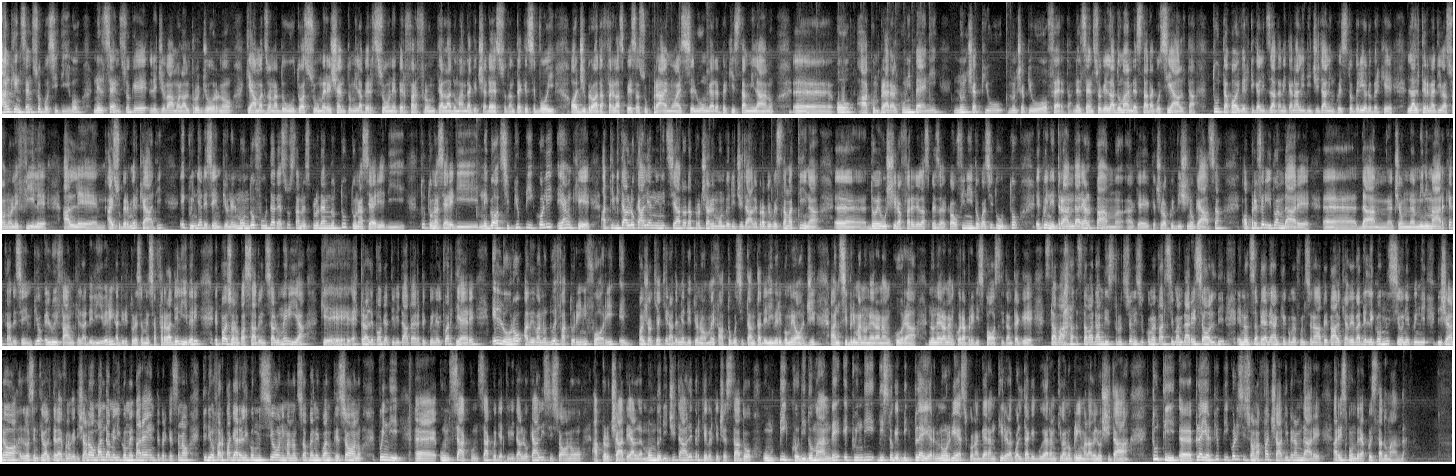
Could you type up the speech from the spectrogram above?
anche in senso positivo, nel senso che leggevamo l'altro giorno che Amazon ha dovuto assumere 100.000 persone per far fronte alla domanda che c'è adesso, tant'è che se voi oggi provate a fare la spesa su Prime o S lunga per chi sta a Milano eh, o a comprare alcuni beni, non c'è, più, non c'è più offerta, nel senso che la domanda è stata così alta, tutta poi verticalizzata nei canali digitali in questo periodo perché l'alternativa sono le file alle, ai supermercati e quindi ad esempio nel mondo food adesso stanno esplodendo tutta una serie di, una serie di negozi più piccoli e anche attività locali hanno iniziato ad approcciare il mondo digitale. Proprio questa mattina eh, dovevo uscire a fare della spesa perché ho finito quasi tutto e quindi tra andare al PAM eh, che, che ce l'ho qui vicino casa ho preferito andare eh, da c'è un mini market ad esempio e lui fa anche la delivery addirittura si è messo a fare la delivery e poi poi sono passato in salumeria, che è tra le poche attività aperte qui nel quartiere, e loro avevano due fattorini fuori e poi ci ho chiacchierato e mi ha detto io non ho mai fatto così tanta delivery come oggi, anzi prima non erano ancora, non erano ancora predisposti, tant'è che stava, stava dando istruzioni su come farsi mandare i soldi e non sapeva neanche come funzionava PayPal, che aveva delle commissioni e quindi diceva no, lo sentiva al telefono che diceva no, mandameli come parente perché sennò ti devo far pagare le commissioni, ma non so bene quante sono. Quindi eh, un sacco, un sacco di attività locali si sono approcciate al mondo digitale perché? Perché c'è stato un picco di domande e quindi visto che i big player non riescono a garantire la qualità che garantivano prima, la velocità, tutti eh, player più piccoli si sono affacciati per andare a rispondere a questa domanda.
